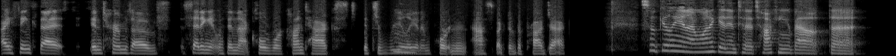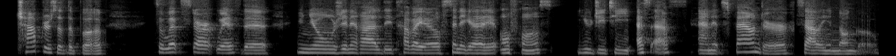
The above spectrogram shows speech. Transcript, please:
I think that in terms of setting it within that Cold War context, it's really mm. an important aspect of the project. So, Gillian, I want to get into talking about the chapters of the book. So, let's start with the Union Générale des Travailleurs Sénégalais en France, UGTSF, and its founder, Sally Ndongo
